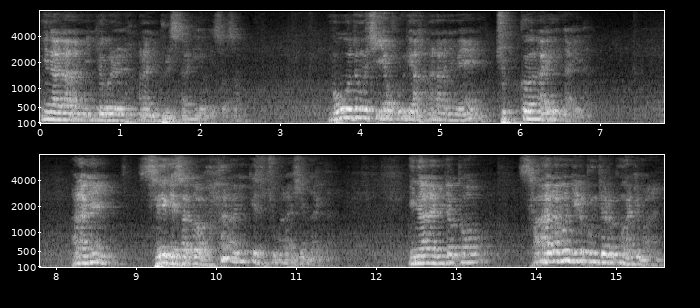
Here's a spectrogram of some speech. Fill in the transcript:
이 나라 민족을 하나님 불쌍히 여기소서 모든 것이 우리 하나님의 주권하였나이다. 하나님 세계사도 하나님께서 주관하셨나이다. 이 나라 민족도 사람은 이러쿵저러쿵 하지만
